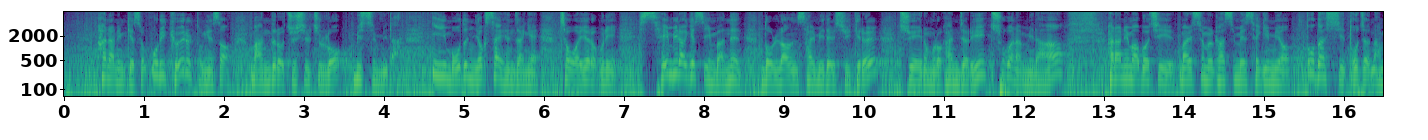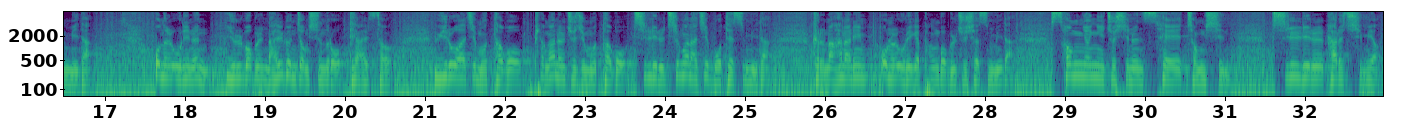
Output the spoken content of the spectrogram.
하나님께서 우리 교회를 통해서 만들어 주실 줄로 믿습니다. 이 모든 역사 현장에 저와 여러분이 세밀하게 쓰임 받는 놀라운 삶이 될 수 있기를 주의 이름으로 간절히 축원합니다. 하나님 아버지 말씀을 가슴에 새기며 또다시 도전합니다. 오늘 우리는 율법을 낡은 정신으로 대해서 위로하지 못하고 평안을 주지 못하고 진리를 증언하지 못했습니다. 그러나 하나님 오늘 우리에게 방법을 주셨습니다. 성령이 주시는 새 정신, 진리를 가르치며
